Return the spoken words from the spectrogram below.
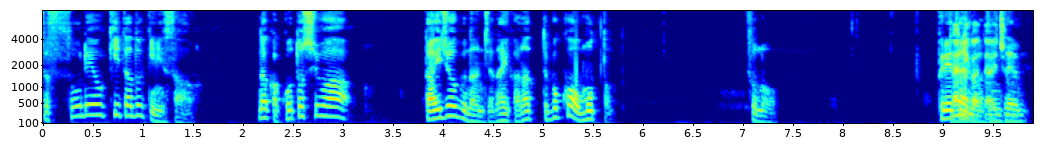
じゃそれを聞いた時にさ、なんか今年は大丈夫なんじゃないかなって僕は思ったの。その、プレイタイムが全然、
